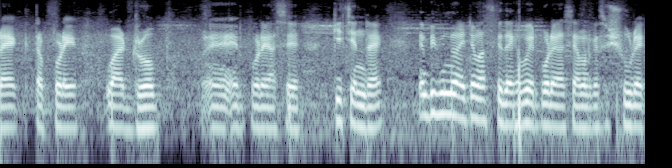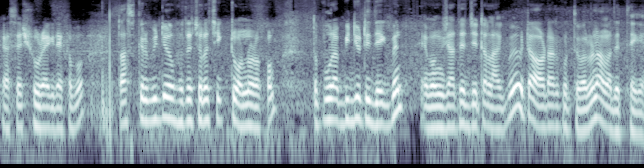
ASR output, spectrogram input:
র্যাক তারপরে ওয়ার্ড্রোব এরপরে আছে কিচেন র্যাক বিভিন্ন আইটেম আজকে দেখাবো, এরপরে আছে আমার কাছে শু র্যাক আছে শু র্যাক দেখাবো। তো আজকের ভিডিও হতে চলেছে একটু অন্যরকম। তো পুরো ভিডিওটি দেখবেন এবং যাদের যেটা লাগবে ওটা অর্ডার করতে পারবেন আমাদের থেকে।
